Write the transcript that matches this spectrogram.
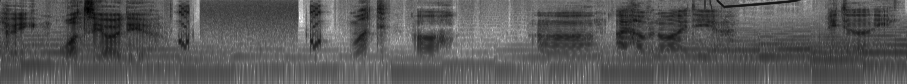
Hey, what's the idea? What? Oh. I have no idea. Literally.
